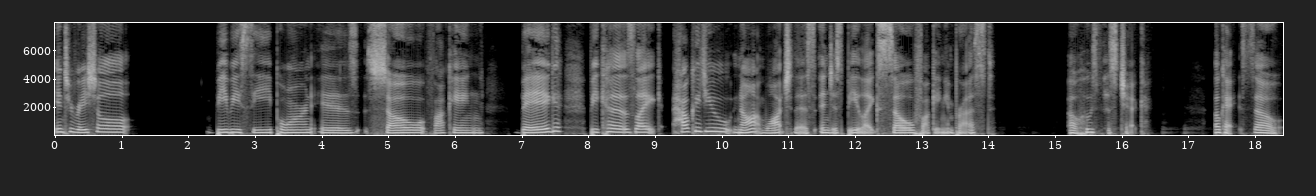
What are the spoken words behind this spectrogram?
interracial BBC porn is so fucking big because like how could you not watch this and just be like so fucking impressed? Oh, who's this chick? Okay, so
